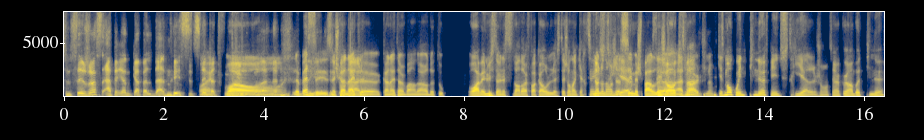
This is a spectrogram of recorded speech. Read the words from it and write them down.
tu le sais juste après une couple d'années si tu t'es fait foutre ou pas. Le best, c'est de content, connaître, là. euh, connaître un vendeur d'auto. Ouais, mais lui, c'était un de vendeur fuck all. C'était genre dans le quartier. Non, non, non, je sais, mais je parle euh, genre at quasiment- large, là. quasiment au coin de P9 puis industriel, genre, tu un peu en bas de P9,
